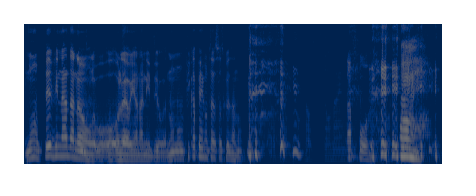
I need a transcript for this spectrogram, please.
Não teve nada, não, o- o o Léo e a Ananideu. Não, não fica perguntando essas coisas, não. Tá, porra. Ai.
